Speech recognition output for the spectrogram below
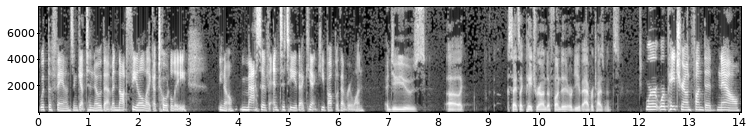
with the fans and get to know them, and not feel like a totally, you know, massive entity that can't keep up with everyone. and do you use uh, like sites like patreon to fund it or do you have advertisements We're we're Patreon funded now.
